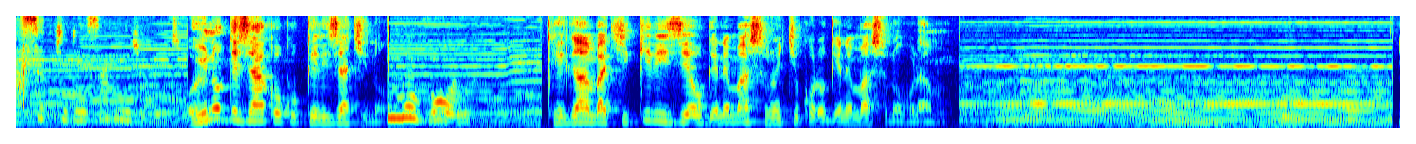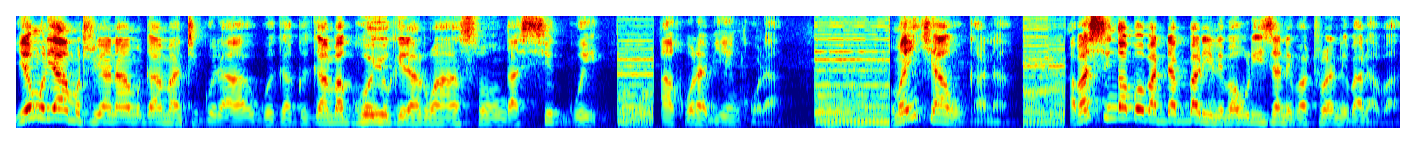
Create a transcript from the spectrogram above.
accept this arrangement. olina okugezaako okukkiriza kino Move on. kegamba kikkirize ogende maaso n'okikola ogende maaso n'obulamu ye muli amutulya n'amugamba nti gwe- kwegamba gweoyogera lwa nsonga si gwe akola byenkola omanyi kyawukana. Abasinga bo badda bbali ne bawuliriza ne batula ne balaba.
